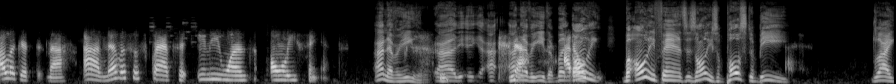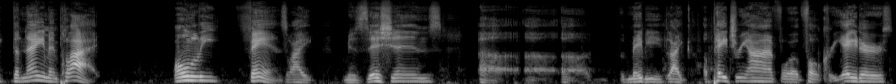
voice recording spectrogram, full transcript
I look at this now. I've never subscribed to anyone's OnlyFans. I never either. I, I, I Now, never either. But only, but OnlyFans is only supposed to be like the name implied. Only fans, like musicians, uh, uh, uh, maybe like a Patreon for for creators,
